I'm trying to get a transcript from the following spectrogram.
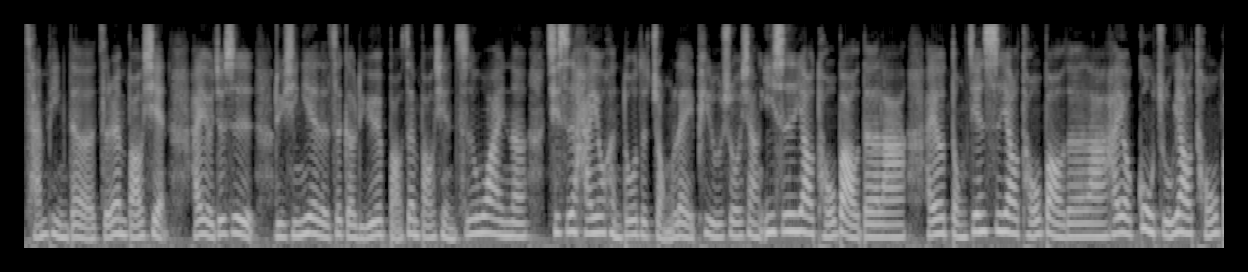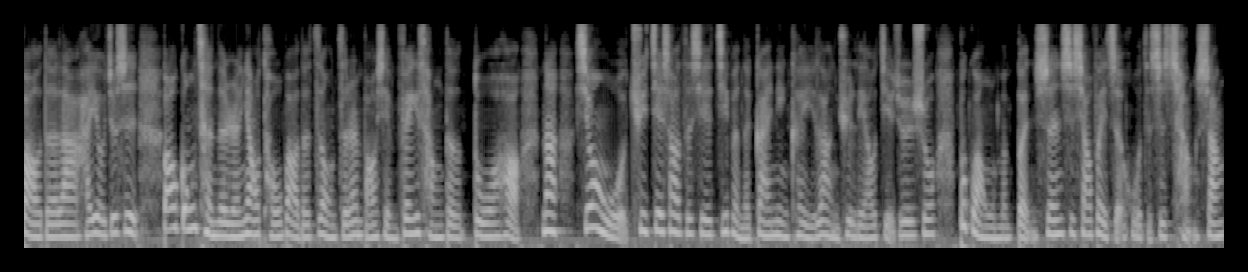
产品的责任保险，还有就是旅行业的这个履约保证保险之外呢，其实还有很多的种类，譬如说像医师要投保的啦，还有董监事要投保的啦，还有雇主要投保的啦，还有就是包工程的人要投保的这种责任保险非常的多哈。那希望我去介绍这些基本的概念，可以让你去了解，就是说，不管我们本本身是消费者或者是厂商，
